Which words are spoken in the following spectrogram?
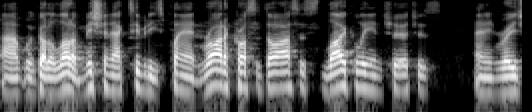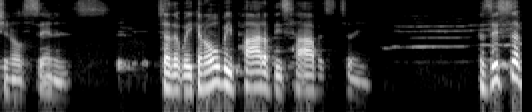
uh, we've got a lot of mission activities planned right across the diocese, locally in churches, and in regional centres so that we can all be part of this harvest team. Because this is a,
